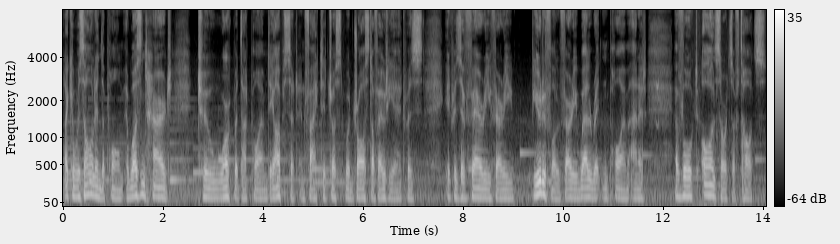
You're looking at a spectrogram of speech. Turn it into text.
like it was all in the poem. It wasn't hard to work with that poem. The opposite, in fact, it just would draw stuff out of you. It was, it was a very, very beautiful, very well written poem, and it evoked all sorts of thoughts.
